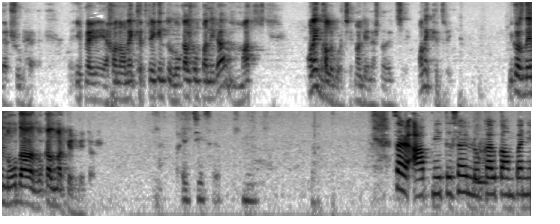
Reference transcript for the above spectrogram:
that should have. এখন অনেক ক্ষেত্রে কিন্তু লোকাল কোম্পানিরা মাছ অনেক ভালো করছে মাল্টিন্যাশনালের চেয়ে অনেক ক্ষেত্রেই। Because they know the local market better জি স্যার স্যার, আপনি তো স্যার লোকাল কোম্পানি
